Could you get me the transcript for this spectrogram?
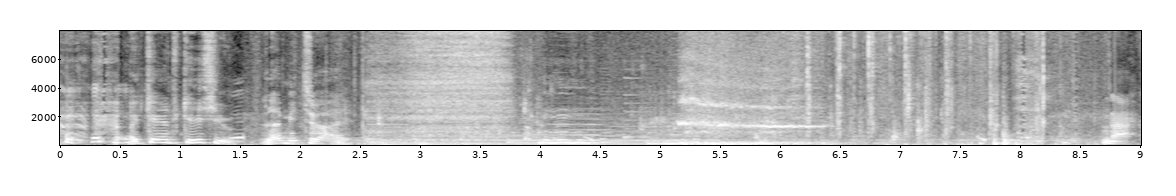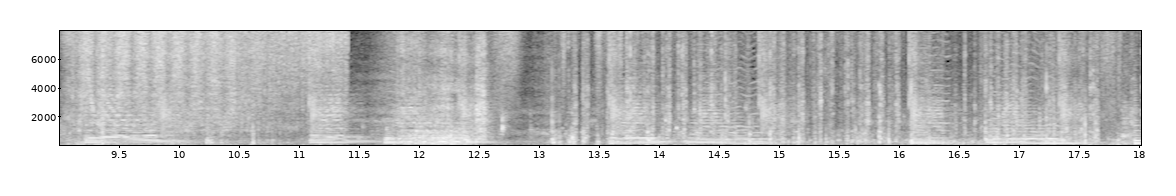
I can't kiss you. Let me try. nah. Ja.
